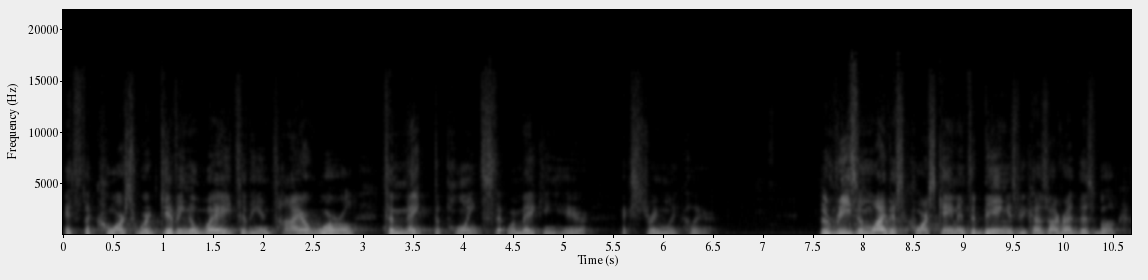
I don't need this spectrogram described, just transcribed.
It's the course we're giving away to the entire world to make the points that we're making here extremely clear. The reason why this course came into being is because I read this book.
